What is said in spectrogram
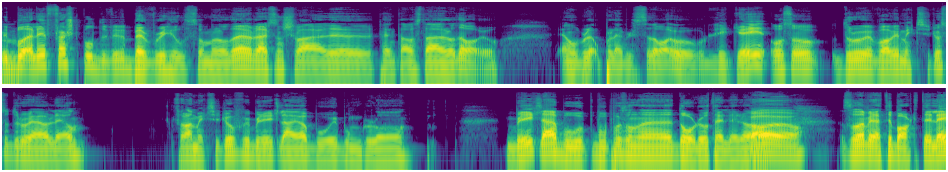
vi bo, Eller først bodde vi i Beverly Hills-området, det er sånn svær eh, penthouse der, og det var jo en opplevelse. Det var jo litt gøy. Og så dro, var vi i Mexico, så dro jeg og Leon fra Mexico, for vi ble litt lei av å bo i bungalow. Ble litt lei av å bo, bo på sånne dårlige hoteller. Og, Ja, ja, ja. Så da vil jeg tilbake til LA,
